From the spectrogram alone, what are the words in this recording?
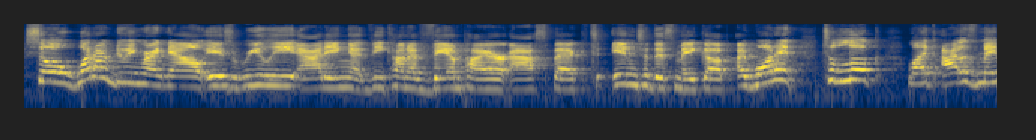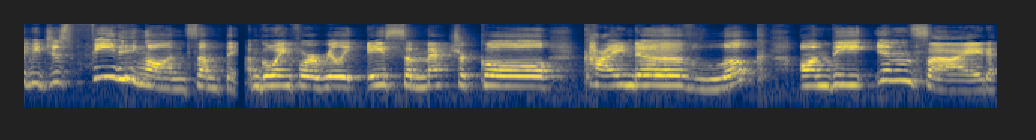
So what I'm doing right now is really adding the kind of vampire aspect into this makeup. I want it to look like I was maybe just feeding on something. I'm going for a really asymmetrical kind of look on the inside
